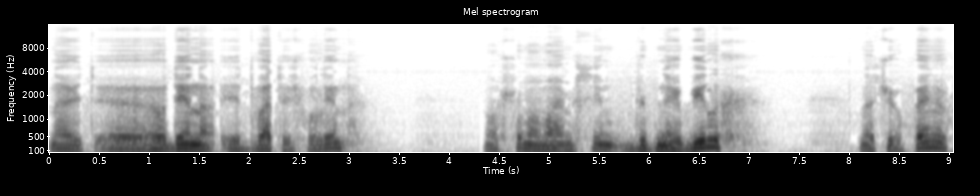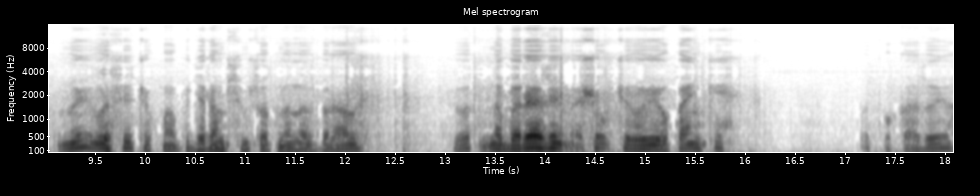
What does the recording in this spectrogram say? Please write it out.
навіть е, година і 20 хвилин. Ну, що ми маємо? Сім дрібних білих, значить опеньок, ну і лисичок, мабуть, грам 700 ми назбирали. І от на березі знайшов чергові опеньки. От показую.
